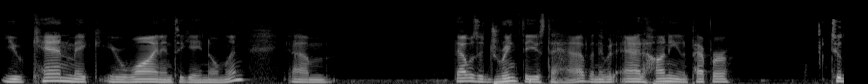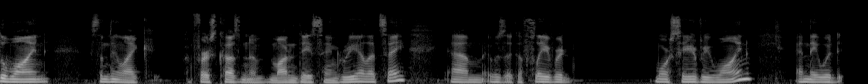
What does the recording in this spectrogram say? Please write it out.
You can make your wine into yen nomlin. Um, that was a drink they used to have, and they would add honey and pepper to the wine, something like a first cousin of modern day sangria, let's say. Um, it was like a flavored more savory wine, and they would,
